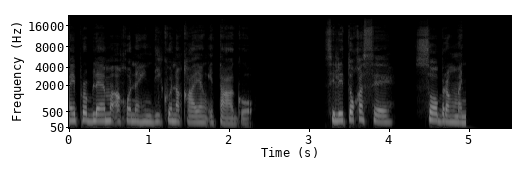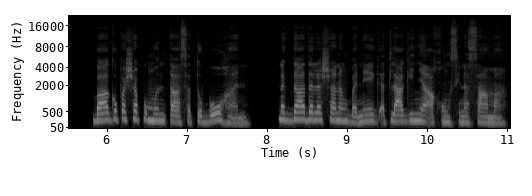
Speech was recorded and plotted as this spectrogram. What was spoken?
may problema ako na hindi ko na kayang itago. Si Lito kasi, sobrang man... Bago pa siya pumunta sa tubuhan, nagdadala siya ng banig at lagi niya akong sinasama.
